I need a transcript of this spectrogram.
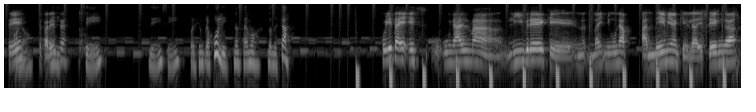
¿Sí? no? ¿Te parece? Sí, sí, sí. Por ejemplo, Juli, no sabemos dónde está. Julieta e- es un alma libre que no, hay ninguna pandemia que la detenga.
